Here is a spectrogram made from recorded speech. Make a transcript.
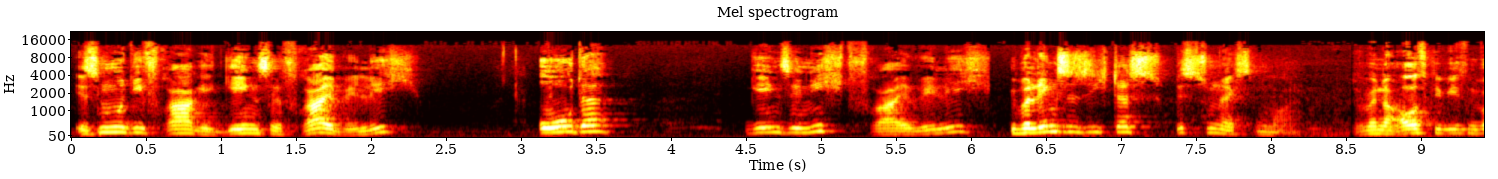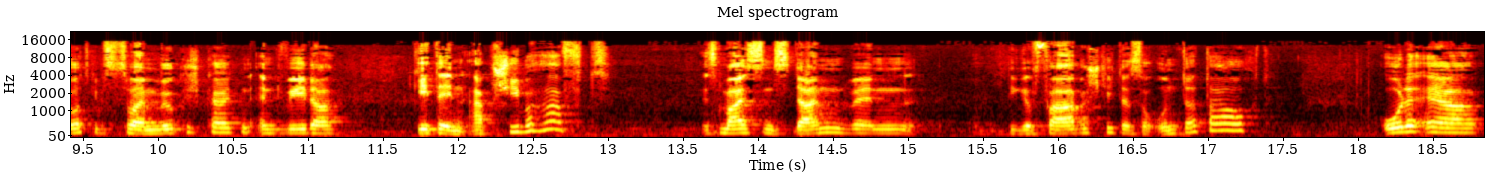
Ist nur die Frage, gehen Sie freiwillig oder gehen Sie nicht freiwillig? Überlegen Sie sich das bis zum nächsten Mal. Wenn er ausgewiesen wird, gibt es zwei Möglichkeiten. Entweder geht er in Abschiebehaft, ist meistens dann, wenn die Gefahr besteht, dass er untertaucht, oder er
